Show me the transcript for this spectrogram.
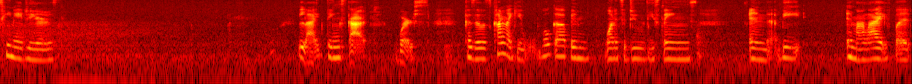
teenage years like things got worse. Because it was kind of like you woke up and wanted to do these things and be in my life but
